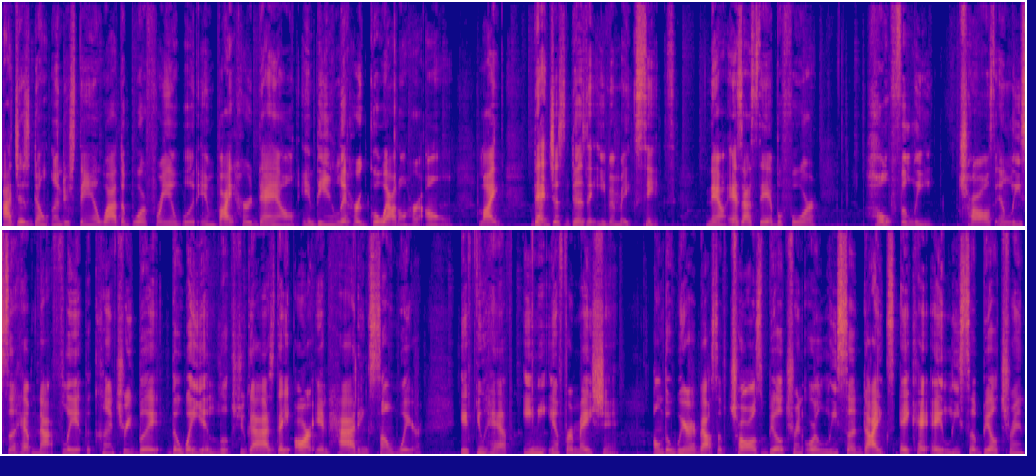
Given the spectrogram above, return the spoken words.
I just don't understand why the boyfriend would invite her down and then let her go out on her own. Like, that just doesn't even make sense. Now, as I said before, hopefully Charles and Lisa have not fled the country, but the way it looks, you guys, they are in hiding somewhere. If you have any information on the whereabouts of Charles Beltran or Lisa Dykes, aka Lisa Beltran,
